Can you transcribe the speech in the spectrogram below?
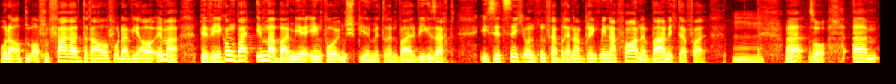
oder ob auf dem Fahrrad drauf oder wie auch immer. Bewegung war immer bei mir irgendwo im Spiel mit drin, weil, wie gesagt, ich sitze nicht und ein Verbrenner bringt mich nach vorne. War nicht der Fall. Ja, so. Ähm,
